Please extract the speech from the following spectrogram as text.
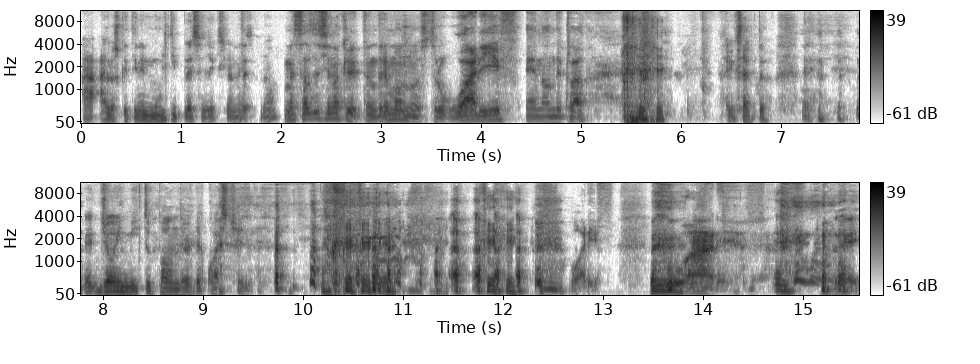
a, a, los que tienen múltiples selecciones, ¿no? Me estás diciendo que tendremos nuestro What If en On the Clock. Exacto. Join me to ponder the question. What if? What if? Okay.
